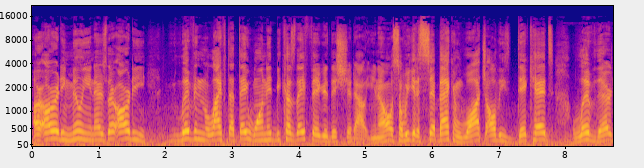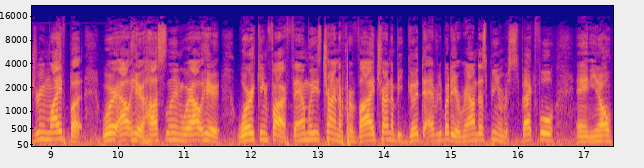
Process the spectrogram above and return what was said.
are already millionaires. They're already living the life that they wanted because they figured this shit out, you know? So we get to sit back and watch all these dickheads live their dream life, but we're out here hustling, we're out here working for our families, trying to provide, trying to be good to everybody around us, being respectful and, you know,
